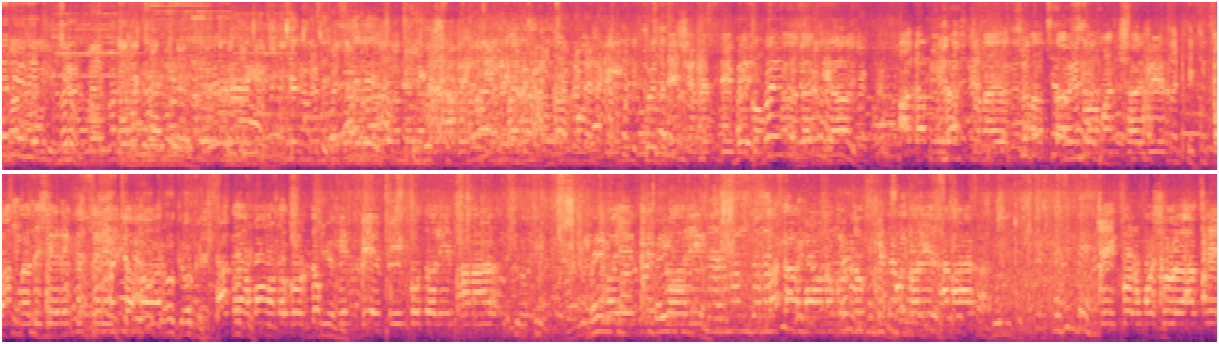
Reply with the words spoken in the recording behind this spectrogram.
দিয়ে দিয়ে দিই আগামী রাষ্ট্রনায়ক জনাব তারেক রহমান সাহেবের বাংলাদেশের একত্রিশ ঢাকা মহানগর দক্ষিণ বিএনপি কোতালি থানার ঢাকা মহানগর দক্ষিণ কোতালি থানার যে কর্মশালা আছে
